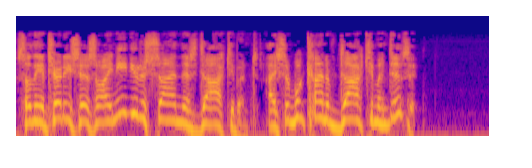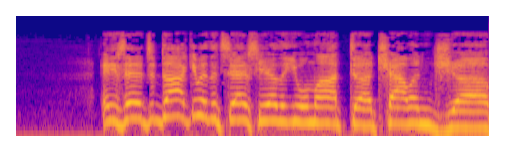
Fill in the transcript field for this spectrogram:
So the attorney says, so I need you to sign this document. I said, what kind of document is it? And he said it's a document that says here that you will not uh, challenge, uh,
